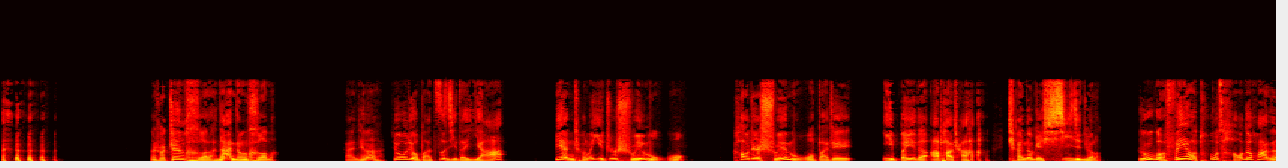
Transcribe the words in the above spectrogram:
那说真喝了，那能喝吗？感情啊，啾啾把自己的牙变成了一只水母，靠这水母把这一杯的阿帕茶 全都给吸进去了。如果非要吐槽的话呢，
